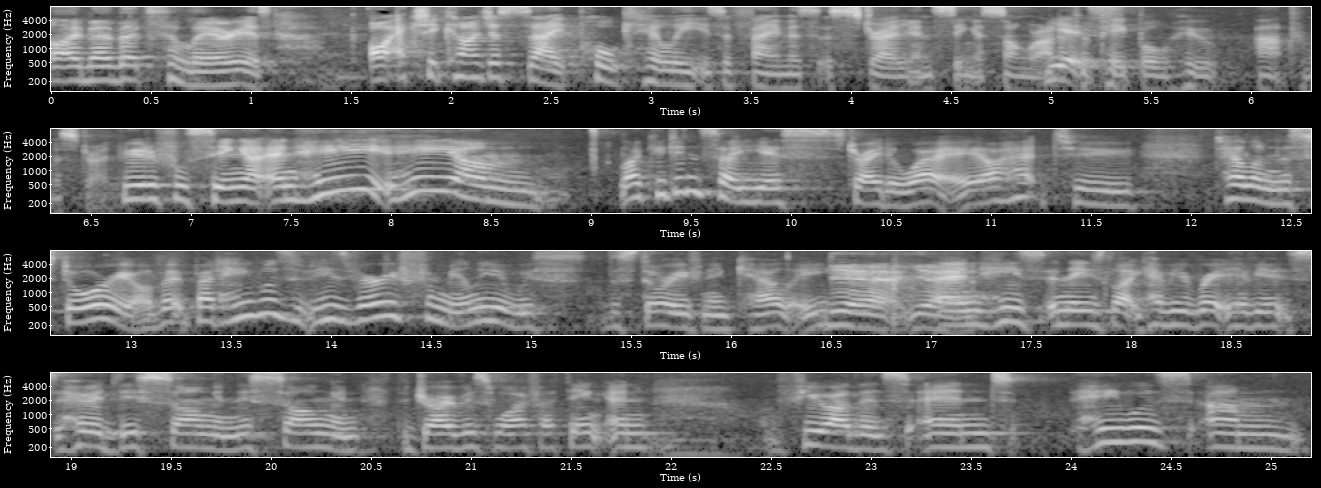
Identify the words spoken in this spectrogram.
I know that's hilarious. Oh, actually, can I just say, Paul Kelly is a famous Australian singer-songwriter Yes. for people who aren't from Australia. Beautiful singer, and he he um, like he didn't say yes straight away. I had to tell him the story of it, but he was he's very familiar with the story of Ned Kelly. Yeah, yeah. And he's and he's like, have you read, have you heard this song and this song and the Drover's Wife, I think, and a few others. And he was, um,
